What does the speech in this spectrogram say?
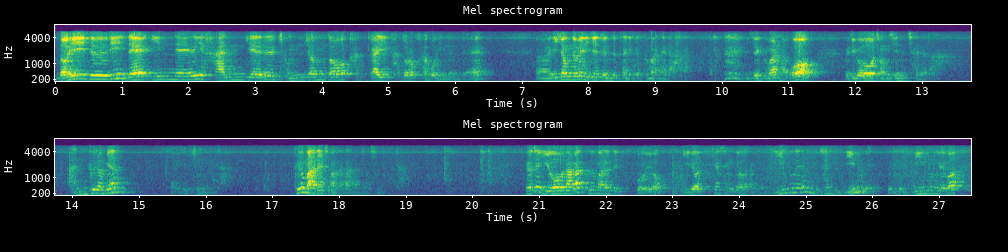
너희들이 내 인내의 한계를 점점 더 가까이 가도록 하고 있는데 어, 이 정도면 이제 된 듯하니까 그만해라. 이제 그만하고 그리고 정신 차려라. 안 그러면 너희들 죽는다. 그 말을 전하라는 것입니다. 그래서 요나가 그 말을 듣고요 이렇게 생각을 한 거예요. 니누에는 무슨 니누에 그리고 니누에와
